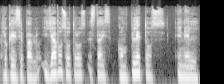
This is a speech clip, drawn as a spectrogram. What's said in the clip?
Es lo que dice Pablo. Y ya vosotros estáis completos en Él.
